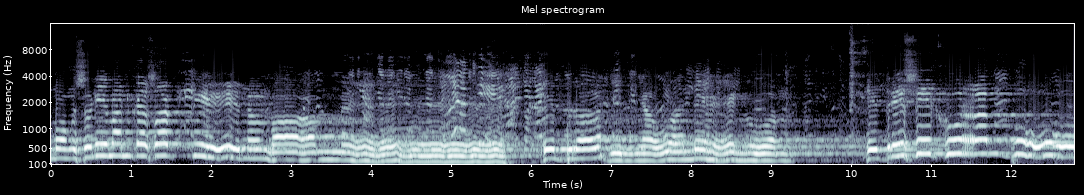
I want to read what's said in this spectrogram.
Mong Suliman kasakti namame Ibrahim nyawaneng wong. Idris iku rambut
